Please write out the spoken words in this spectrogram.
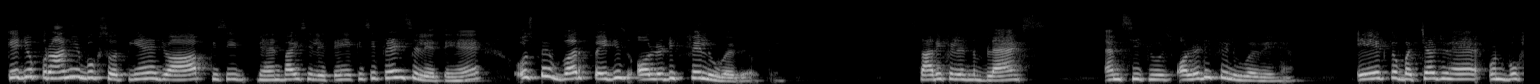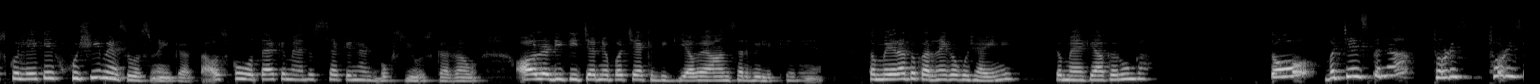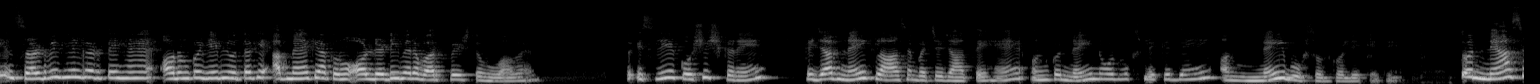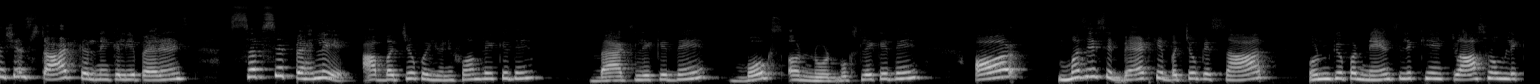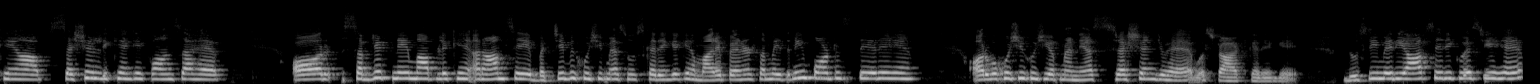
कि जो पुरानी बुक्स होती हैं, जो आप किसी बहन भाई से लेते हैं किसी फ्रेंड से लेते हैं उस पर वर्क पेजेस ऑलरेडी फिल हुए हुए होते हैं। सारी fill in the blanks M C Qs already fill हुए हुए हैं। एक तो बच्चा जो है, उन बुक्स को लेके खुशी महसूस नहीं करता। उसको होता है कि मैं तो सेकेंड हैंड बुक्स यूज़ कर रहा हूँ। ऑलरेडी टीचर ने ऊपर चेक भी किया हुआ है आंसर भी लिखे हुए हैं। तो मेरा तो करने का कुछ है ही नहीं तो मैं क्या करूँगा? तो बच्चे इस पर ना थोड़ी थोड़ी सी इंसल्ट भी फील करते हैं और उनको ये भी होता है कि अब मैं क्या करूँ? ऑलरेडी मेरा वर्क पेज तो हुआ हुआ है। तो इसलिए कोशिश करें कि जब नई क्लास में बच्चे जाते हैं, उनको नई नोटबुक्स लेके दें और नई बुक्स उनको लेके दें। तो नया सेशन स्टार्ट करने के लिए पेरेंट्स सबसे पहले आप बच्चों को यूनिफॉर्म लेके दें बैग्स लेके दें बुक्स और नोटबुक्स लेके दें और मज़े से बैठ के बच्चों के साथ उनके ऊपर नेम्स लिखें क्लासरूम लिखें आप सेशन लिखें कि कौन सा है और सब्जेक्ट नेम आप लिखें, आराम से बच्चे भी खुशी महसूस करेंगे कि हमारे पेरेंट्स हमें इतनी इंपॉर्टेंस दे रहे हैं और वो खुशी खुशी अपना नया सेशन जो है वो स्टार्ट करेंगे। दूसरी मेरी आपसे रिक्वेस्ट ये है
